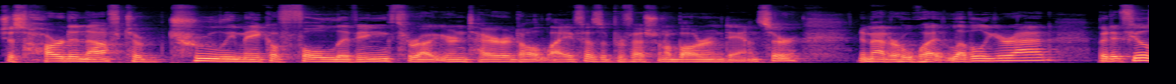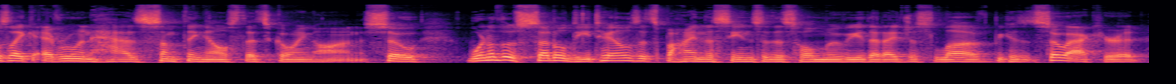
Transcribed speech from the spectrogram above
just hard enough to truly make a full living throughout your entire adult life as a professional ballroom dancer, no matter what level you're at, but it feels like everyone has something else that's going on. So, one of those subtle details that's behind the scenes of this whole movie that I just love because it's so accurate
